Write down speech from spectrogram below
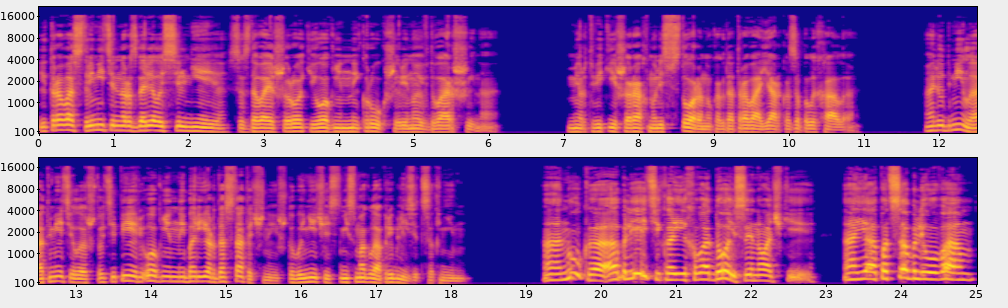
и трава стремительно разгорелась сильнее, создавая широкий огненный круг шириной в два аршина. Мертвяки шарахнулись в сторону, когда трава ярко заполыхала. А Людмила отметила, что теперь огненный барьер достаточный, чтобы нечисть не смогла приблизиться к ним. «А ну-ка, облейте-ка их водой, сыночки, а я подсоблю вам!»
